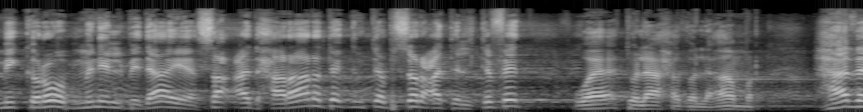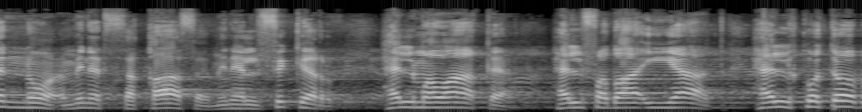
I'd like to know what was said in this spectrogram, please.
ميكروب من البداية صعد حرارتك أنت بسرعة تلتفت وتلاحظ الأمر. هذا النوع من الثقافة من الفكر هالمواقع هالفضائيات هالكتب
